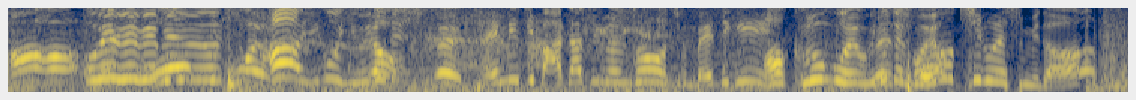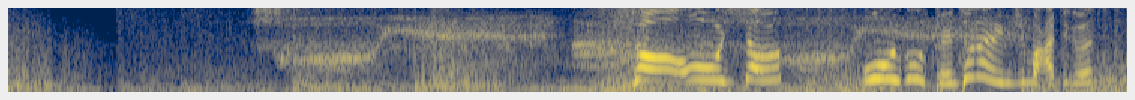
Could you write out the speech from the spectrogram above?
아 아. 왜왜 왜 왜? 어, 근데 좋아요. 아 이거 야, 의도 예, 데미지 맞아주면서 지금 메딕이 아 그런 거예요? 네, 의도된 서로 거예요? 치료했습니다. 자, 오, 이 싸움. 오, 이거 괜찮아요, 임진모 아직은.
